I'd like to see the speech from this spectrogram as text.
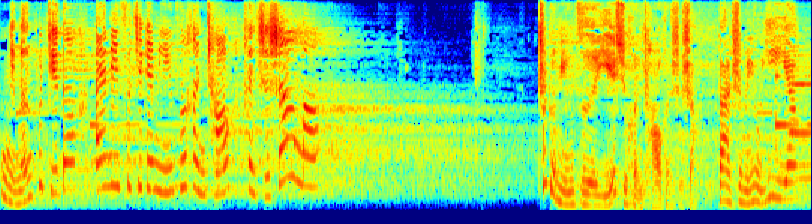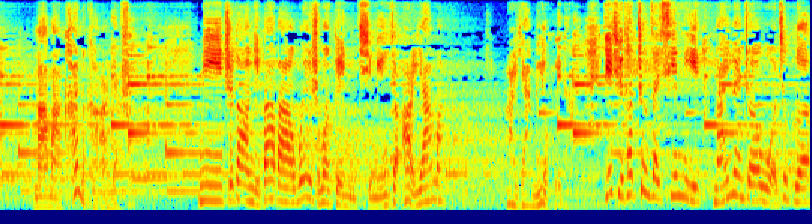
你们不觉得爱丽丝这个名字很潮、很时尚吗？”“这个名字也许很潮、很时尚，但是没有意义呀。”妈妈看了看二丫说。你知道你爸爸为什么给你起名叫二丫吗？二丫没有回答。也许他正在心里埋怨着我这个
